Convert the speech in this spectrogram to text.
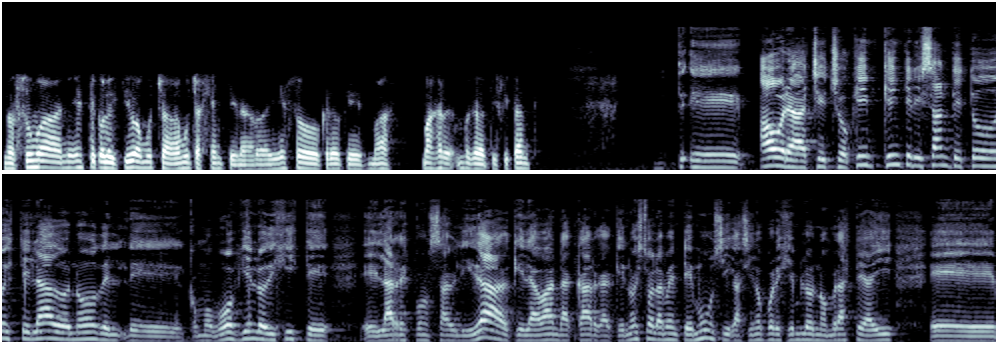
nos suma en este colectivo a mucha, a mucha gente, la verdad, y eso creo que es más, más gratificante. Eh, ahora, Checho, qué, qué, interesante todo este lado, ¿no? De, como vos bien lo dijiste, eh, la responsabilidad que la banda carga, que no es solamente música, sino, por ejemplo, nombraste ahí eh,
